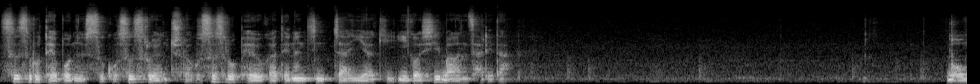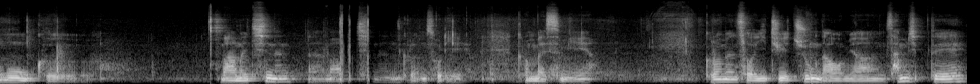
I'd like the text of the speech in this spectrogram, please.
스스로 대본을 쓰고 스스로 연출하고 스스로 배우가 되는 진짜 이야기 이것이 마흔 살이다. 너무 그 마음을 치는 아, 마음을 치는 그런 소리예요. 그런 말씀이에요. 그러면서 이 뒤에 쭉 나오면 30대에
